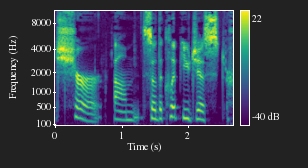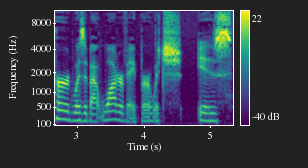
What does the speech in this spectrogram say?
Sure. Um, so the clip you just heard was about water vapor, which is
